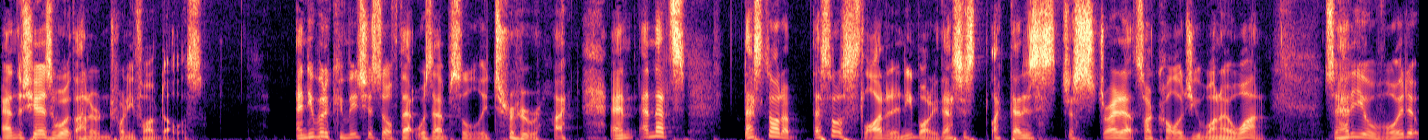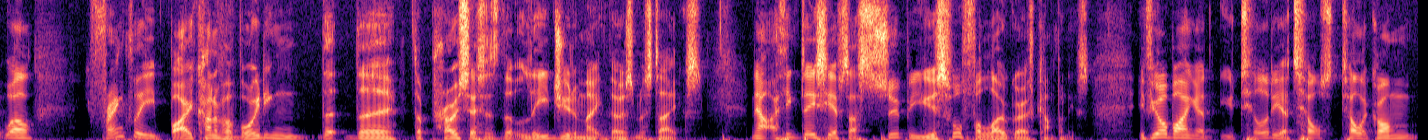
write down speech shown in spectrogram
and the shares are worth one hundred and twenty five dollars. And you would have convinced yourself that was absolutely true, right? And and that's that's not a that's not a slight at anybody. That's just like that is just straight out psychology 101. So how do you avoid it? Well, frankly, by kind of avoiding the, the, the processes that lead you to make those mistakes. Now, I think DCFs are super useful for low growth companies. If you're buying a utility, a tel- telecom,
